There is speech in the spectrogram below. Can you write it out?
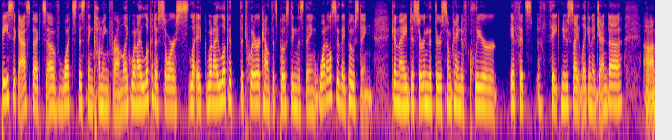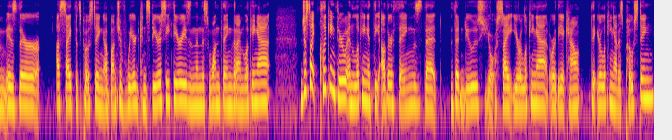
basic aspects of what's this thing coming from. Like when I look at a source, like when I look at the Twitter account that's posting this thing, what else are they posting? Can I discern that there's some kind of clear if it's a fake news site like an agenda? Um, is there a site that's posting a bunch of weird conspiracy theories and then this one thing that I'm looking at? Just like clicking through and looking at the other things that the news your site you're looking at or the account that you're looking at is posting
